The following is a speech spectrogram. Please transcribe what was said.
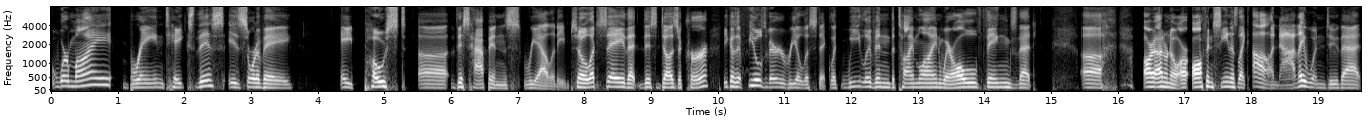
where my brain takes this is sort of a a post uh, this happens reality. So let's say that this does occur because it feels very realistic. Like we live in the timeline where all things that uh, are I don't know are often seen as like ah nah they wouldn't do that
